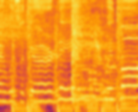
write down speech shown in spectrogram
I was a girlie with boys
